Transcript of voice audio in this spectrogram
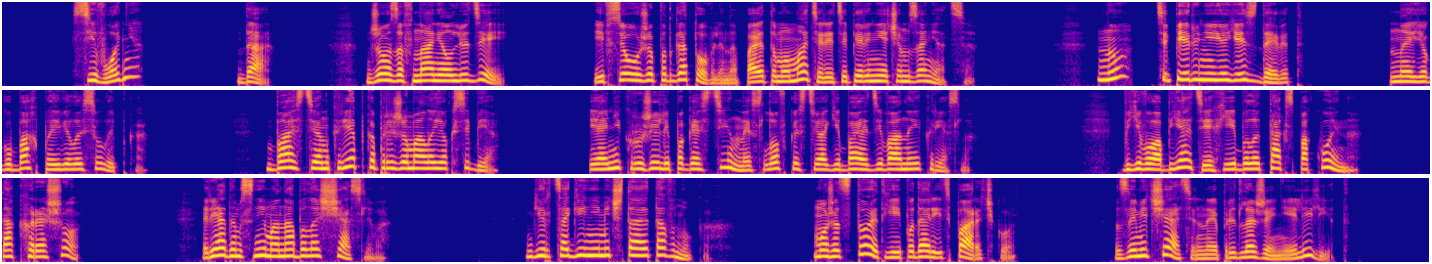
«Сегодня?» «Да. Джозеф нанял людей, и все уже подготовлено, поэтому матери теперь нечем заняться». «Ну, теперь у нее есть Дэвид». На ее губах появилась улыбка. Бастиан крепко прижимал ее к себе, и они кружили по гостиной с ловкостью огибая диваны и кресла. В его объятиях ей было так спокойно, так хорошо. Рядом с ним она была счастлива. Герцогиня мечтает о внуках. Может, стоит ей подарить парочку? Замечательное предложение, Лилит.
